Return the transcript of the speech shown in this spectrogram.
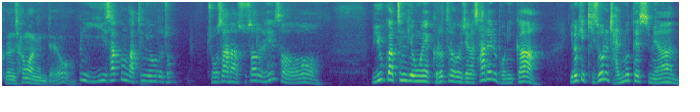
그런 상황인데요. 아니 이 사건 같은 경우도 조, 조사나 수사를 해서 미국 같은 경우에 그렇더라고요. 제가 사례를 보니까 이렇게 기소를 잘못했으면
